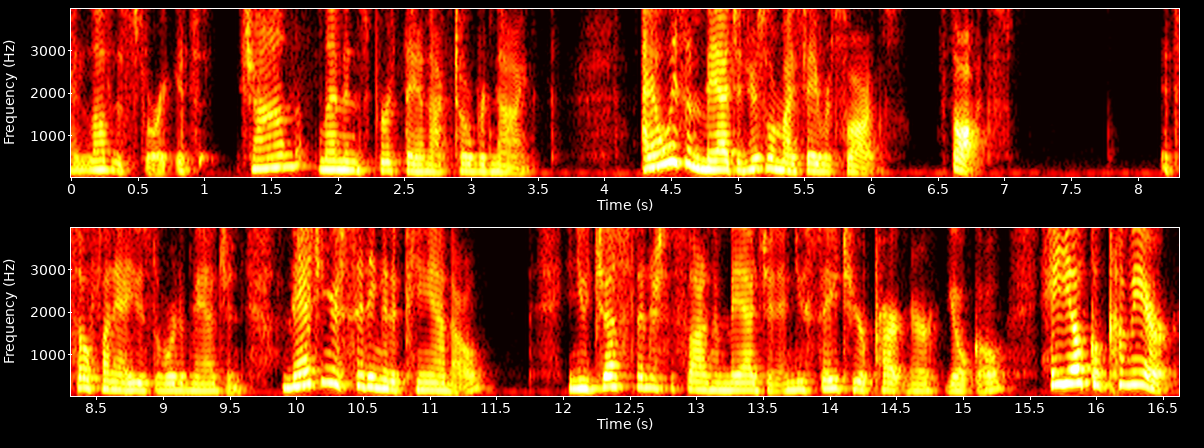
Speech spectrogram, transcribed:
I love this story. It's John Lennon's birthday on October 9th. I always imagine, here's one of my favorite songs Thoughts. It's so funny I use the word imagine. Imagine you're sitting at a piano and you just finished the song Imagine and you say to your partner, Yoko, Hey, Yoko, come here.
